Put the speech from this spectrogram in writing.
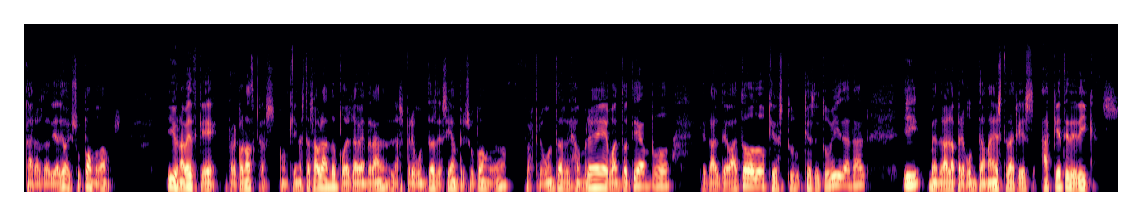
caras de día de hoy, supongo, vamos. Y una vez que reconozcas con quién estás hablando, pues ya vendrán las preguntas de siempre, supongo, ¿no? Las preguntas de, hombre, ¿cuánto tiempo? ¿Qué tal te va todo? ¿Qué es, qué es de tu vida? Tal. Y vendrá la pregunta maestra que es ¿a qué te dedicas?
